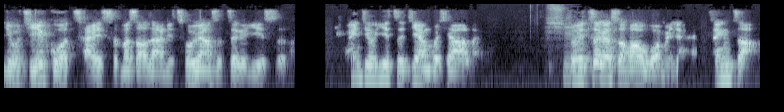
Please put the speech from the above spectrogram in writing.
有结果，才什么时候让你出院，是这个意思了。你们就一直降不下来。所以这个时候我们就很挣扎。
